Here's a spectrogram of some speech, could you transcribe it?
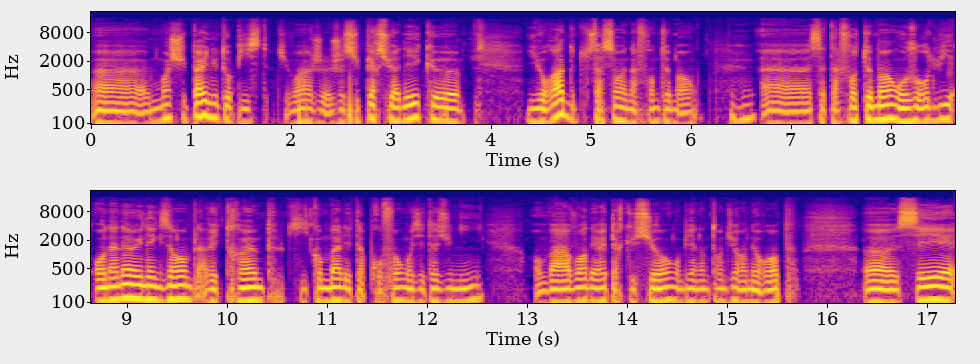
Euh, moi, je suis pas une utopiste, tu vois. Je, suis persuadé que il y aura de toute façon un affrontement. Mhm. Euh, cet affrontement, aujourd'hui, on en a un exemple avec Trump qui combat l'État profond aux États-Unis. On va avoir des répercussions, bien entendu, en Europe. Euh, c'est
